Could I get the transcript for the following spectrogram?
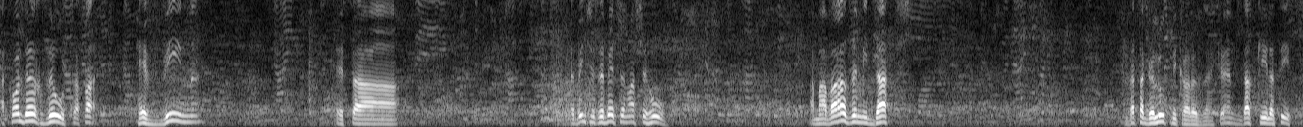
הכל דרך זהות, הפ... הבין את ה... הבין שזה בעצם מה שהוא. המעבר הזה מדת, דת הגלות נקרא לזה, כן? דת קהילתית,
